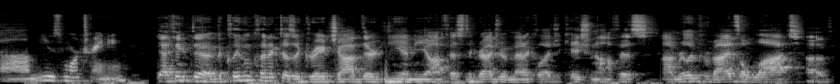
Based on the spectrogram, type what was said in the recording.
um, used more training. Yeah, I think the, the Cleveland Clinic does a great job. Their GME office, the Graduate Medical Education Office, um, really provides a lot of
